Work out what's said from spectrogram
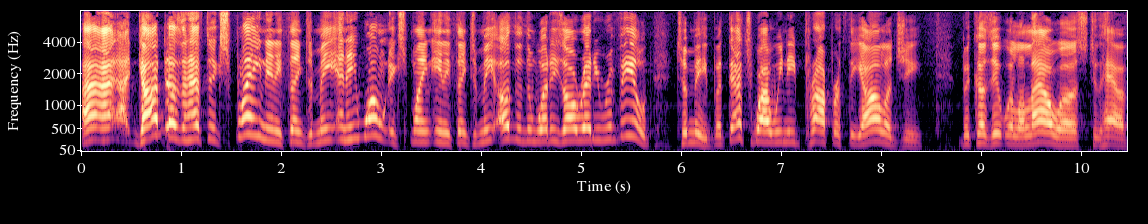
I, I, God doesn't have to explain anything to me, and He won't explain anything to me other than what He's already revealed to me. But that's why we need proper theology, because it will allow us to have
